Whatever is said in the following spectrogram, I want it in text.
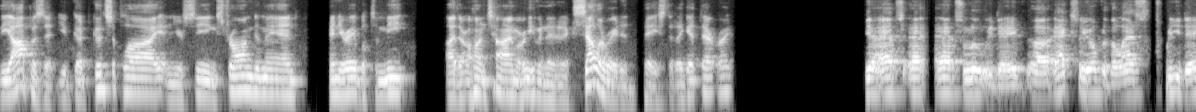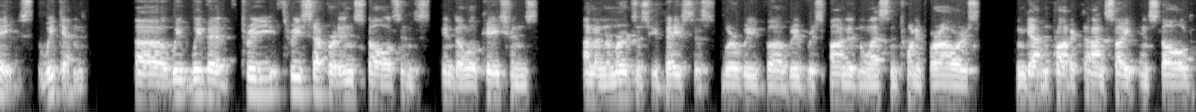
the opposite. You've got good supply and you're seeing strong demand and you're able to meet either on time or even at an accelerated pace. Did I get that right? Yeah, abs absolutely, Dave. Uh, actually, over the last three days, the weekend, uh, we, we've had three three separate installs in, into locations on an emergency basis where we've uh, we've responded in less than 24 hours and gotten product on site installed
